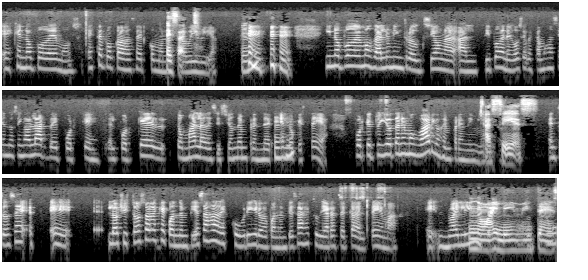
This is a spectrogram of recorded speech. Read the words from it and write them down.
es que no podemos. Este podcast va a ser como nuestra Biblia. y no podemos darle una introducción al tipo de negocio que estamos haciendo sin hablar de por qué, del por qué tomar la decisión de emprender en lo que sea, porque tú y yo tenemos varios emprendimientos. Así es. Entonces, eh, lo chistoso es que cuando empiezas a descubrir o cuando empiezas a estudiar acerca del tema, eh, no hay límites. No hay límites.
